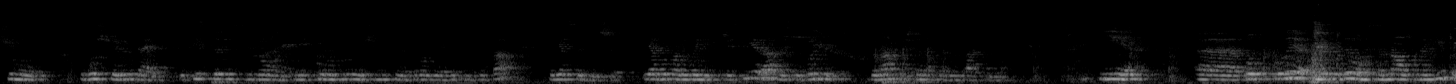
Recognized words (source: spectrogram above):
Чому? Тому що людей, які стають свідомими які розуміють, що їхнє здоров'я в їхніх руках, стає все більше. Я думаю, ви їх в числі, раз ви сьогодні до нас прийшли на презентацію. І е, от коли ми подивимося на Україну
